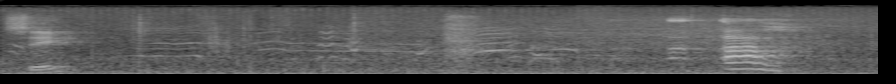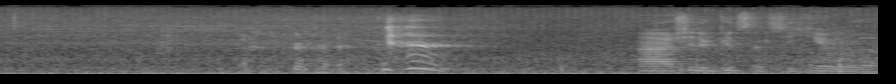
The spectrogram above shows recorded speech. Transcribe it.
See? Oh! Ah, she had a good sense of humor, though.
